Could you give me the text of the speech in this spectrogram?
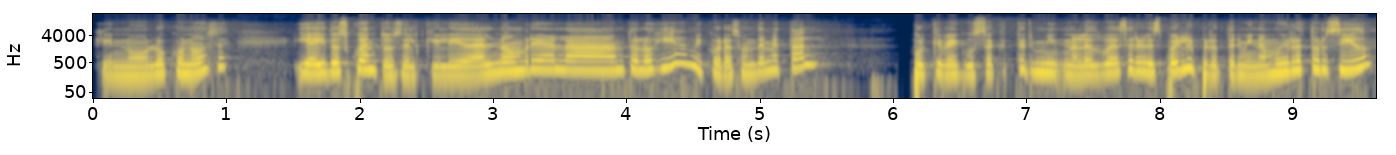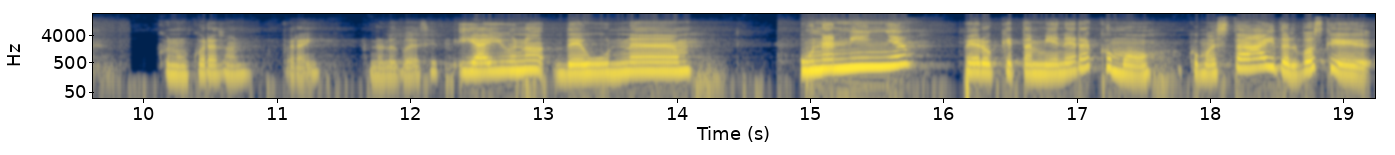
que no lo conoce. Y hay dos cuentos, el que le da el nombre a la antología, Mi Corazón de Metal, porque me gusta que termine, no les voy a hacer el spoiler, pero termina muy retorcido, con un corazón por ahí, no les voy a decir. Y hay uno de una, una niña pero que también era como, como esta idol, vos que,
